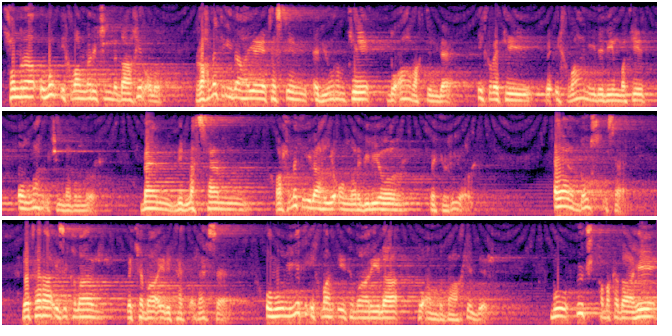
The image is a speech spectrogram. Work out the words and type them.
Sonra umum ikvanlar içinde dahil olup rahmet-i ilahiyeye teslim ediyorum ki dua vaktinde ihveti ve ihvani dediğim vakit onlar içinde bulunur. Ben bilmezsem rahmet-i ilahiye onları biliyor ve görüyor. Eğer dost ise ve feraizi kılar ve kebairi terk ederse umumiyet-i ihvan itibarıyla bu anda dahildir. Bu üç tabaka dahi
